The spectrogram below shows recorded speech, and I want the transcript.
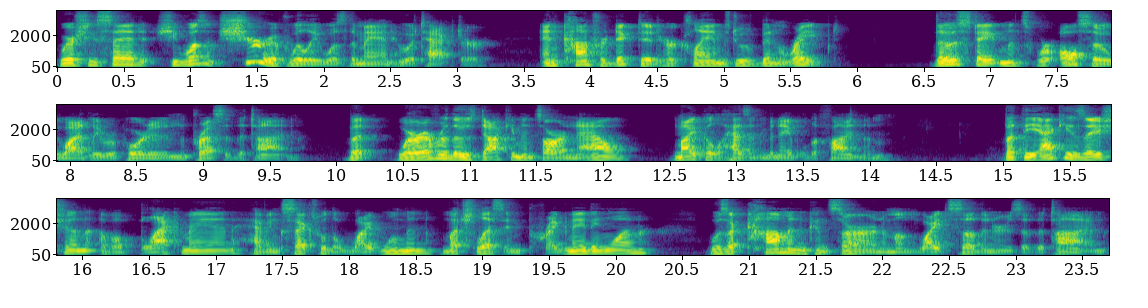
where she said she wasn't sure if Willie was the man who attacked her, and contradicted her claims to have been raped. Those statements were also widely reported in the press at the time, but wherever those documents are now, Michael hasn't been able to find them. But the accusation of a black man having sex with a white woman, much less impregnating one, was a common concern among white Southerners at the time,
